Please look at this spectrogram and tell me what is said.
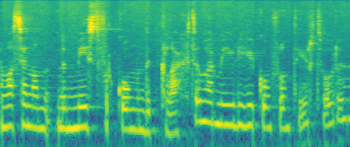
En wat zijn dan de meest voorkomende klachten waarmee jullie geconfronteerd worden?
